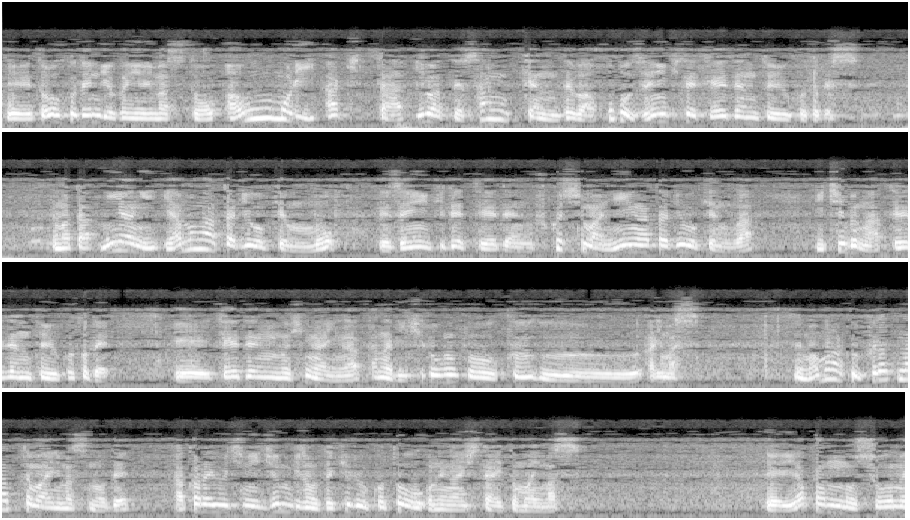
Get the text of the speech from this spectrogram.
えー、東北電力によりますと青森、秋田、岩手3県ではほぼ全域で停電ということです。また宮城、山形両県も全域で停電。福島、新潟両県は一部が停電ということで、えー、停電の被害がかなり広くあります。で間もなく暗くなってまいりますので明るいうちに準備のできることをお願いしたいと思います。え夜間の照明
